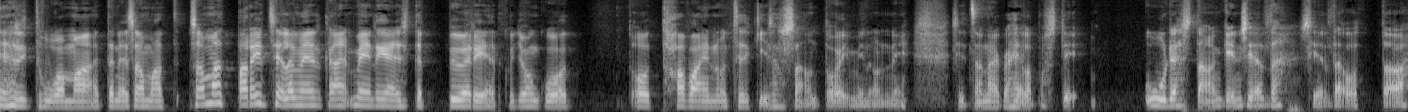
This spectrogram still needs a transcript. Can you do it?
ja sitten huomaa, että ne samat, samat parit siellä meidän sitten pyörii, että kun jonkun oot, oot havainnut, että se kisassa on toiminut, niin sitten on aika helposti uudestaankin sieltä, sieltä ottaa.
